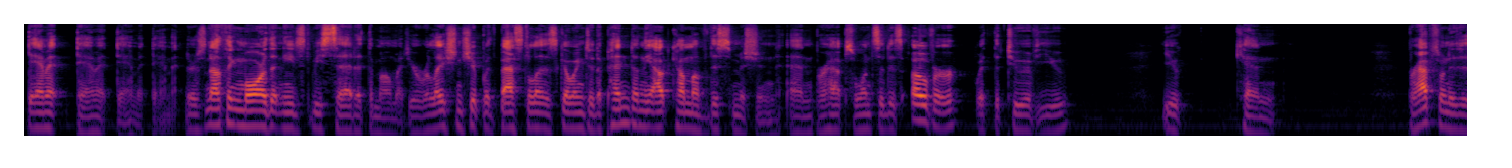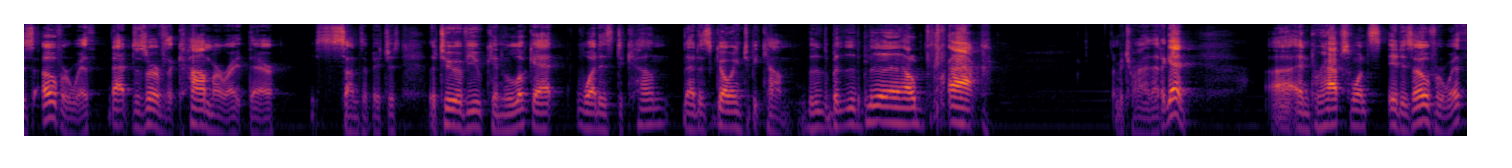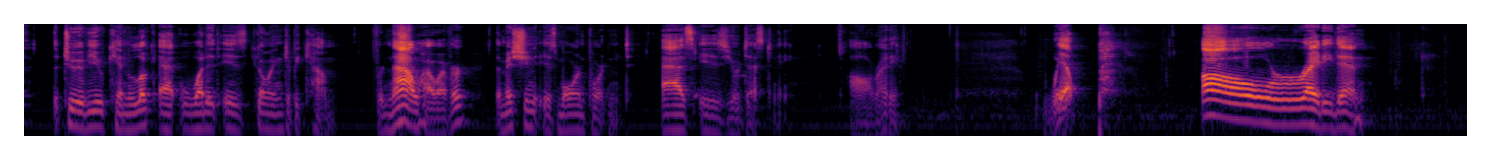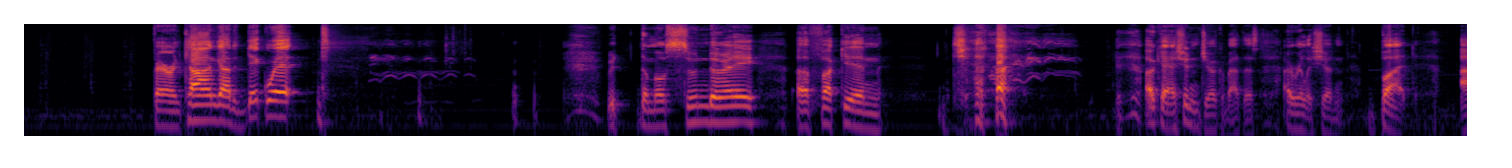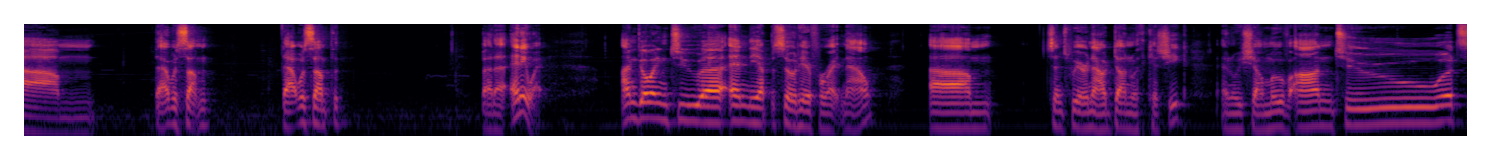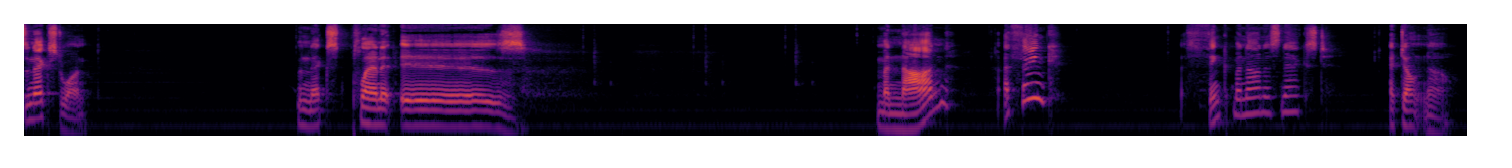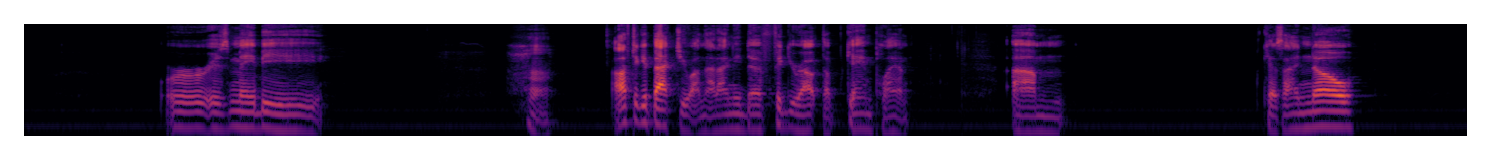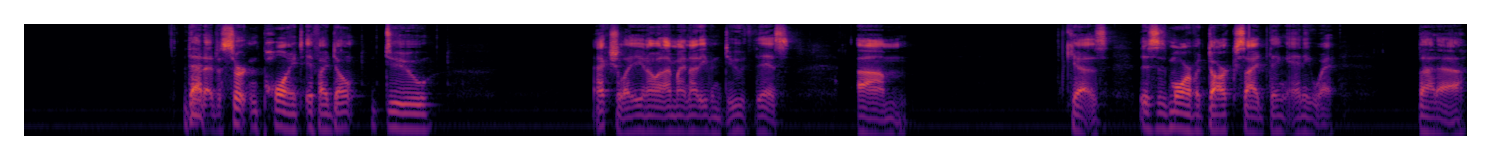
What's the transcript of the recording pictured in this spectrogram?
Damn it, damn it, damn it, damn it. There's nothing more that needs to be said at the moment. Your relationship with Bastila is going to depend on the outcome of this mission, and perhaps once it is over with the two of you, you can. Perhaps when it is over with, that deserves a comma right there, you sons of bitches. The two of you can look at what is to come, that is going to become. Let me try that again. Uh, and perhaps once it is over with, the two of you can look at what it is going to become. For now, however, the mission is more important, as is your destiny. Alrighty. Welp. Alrighty then. Baron Khan got a dick wet. With the most tsundere a fucking Jedi. okay, I shouldn't joke about this. I really shouldn't. But um, that was something. That was something. But uh, anyway, I'm going to uh, end the episode here for right now. Um, since we are now done with Kashyyyk, and we shall move on to what's the next one? The next planet is Manaan, I think. I think Manaan is next. I don't know. Or is maybe. Huh. I'll have to get back to you on that. I need to figure out the game plan. Um. Because I know that at a certain point, if I don't do. Actually, you know what? I might not even do this. Um. Because this is more of a dark side thing anyway. But, uh.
